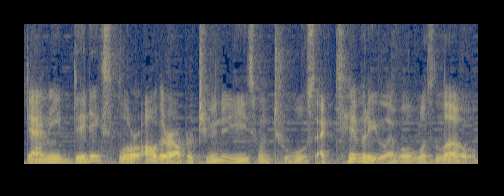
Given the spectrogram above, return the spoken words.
Danny did explore other opportunities when Tool's activity level was low.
